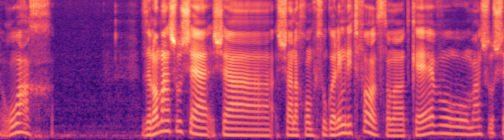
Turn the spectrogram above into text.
רוח. זה לא משהו ש, ש, שאנחנו מסוגלים לתפוס. זאת אומרת, כאב הוא משהו ש...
